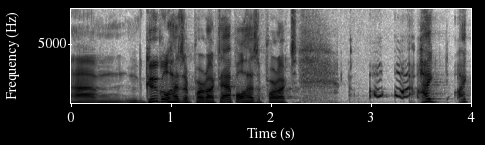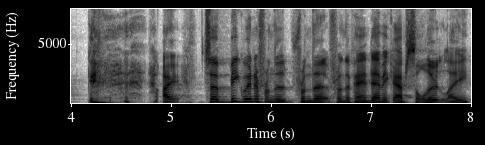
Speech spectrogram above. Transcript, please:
um, Google has a product, Apple has a product. I, I, I, so big winner from the from the from the pandemic, absolutely.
